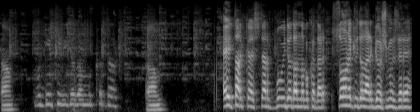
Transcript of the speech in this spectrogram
Tamam. Bugünkü videodan bu kadar. Tamam. Evet arkadaşlar bu videodan da bu kadar. Sonraki videolarda görüşmek üzere.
